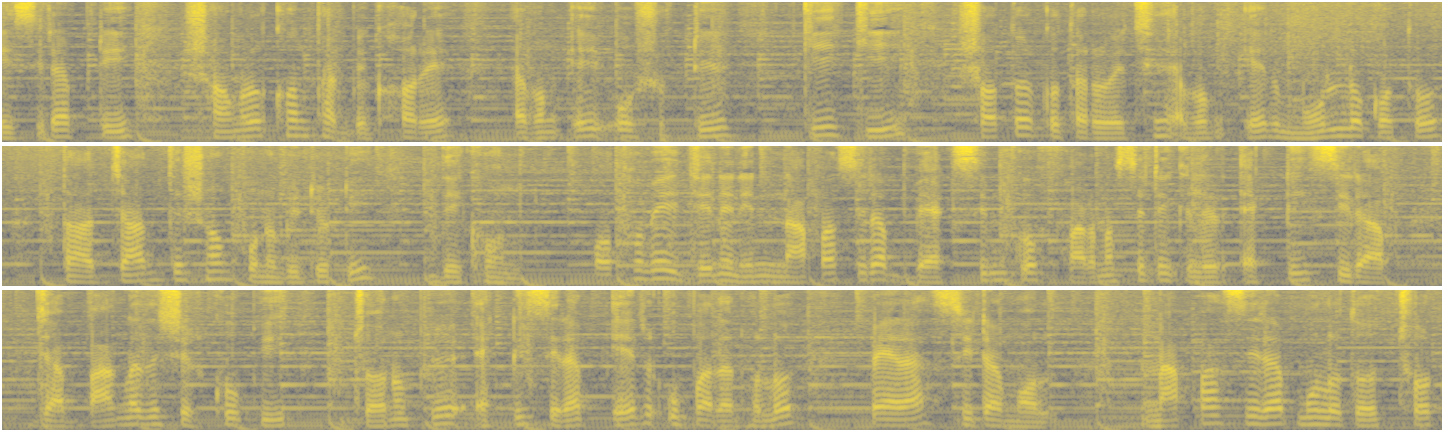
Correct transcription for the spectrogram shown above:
এই সিরাপটি সংরক্ষণ থাকবে ঘরে এবং এই ওষুধটির কি কি সতর্কতা রয়েছে এবং এর মূল্য কত তা জানতে সম্পূর্ণ ভিডিওটি দেখুন। প্রথমেই জেনে নিন, নাপা সিরাপ ভ্যাকসিনকো ফার্মাসিউটিক্যালের একটি সিরাপ, যা বাংলাদেশের খুবই জনপ্রিয় একটি সিরাপ। এর উপাদান হলো প্যারাসিটামল। নাপা সিরাপ মূলত ছোট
